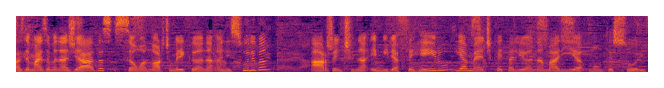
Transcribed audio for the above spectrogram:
As demais homenageadas são a norte-americana Annie Sullivan, a argentina Emília Ferreiro e a médica italiana Maria Montessori.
